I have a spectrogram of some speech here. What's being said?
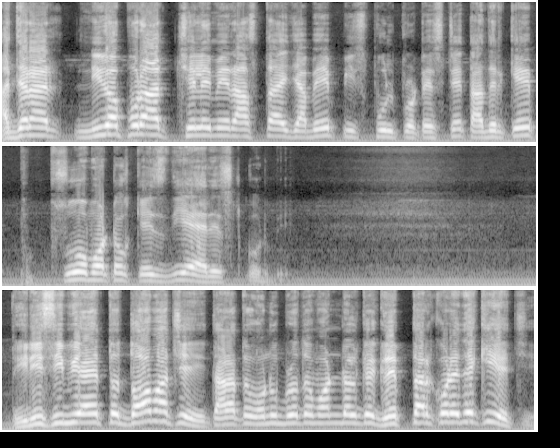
আর যারা নিরপরাধ ছেলে মেয়ে রাস্তায় যাবে পিসফুল প্রোটেস্টে তাদেরকে সুমোটো কেস দিয়ে অ্যারেস্ট করবে। ইডি সিবিআই তো দম আছে, তারা তো অনুব্রত মণ্ডলকে গ্রেপ্তার করে দেখিয়েছে।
